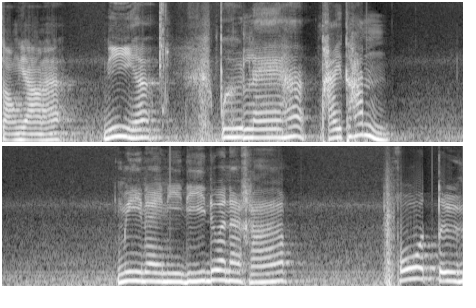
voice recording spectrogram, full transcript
ซองยาวนะฮะ นี่ฮะ ปืนแลฮะ ไททัน มีในนี้ดีด้วยนะครับ โคตรตึง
